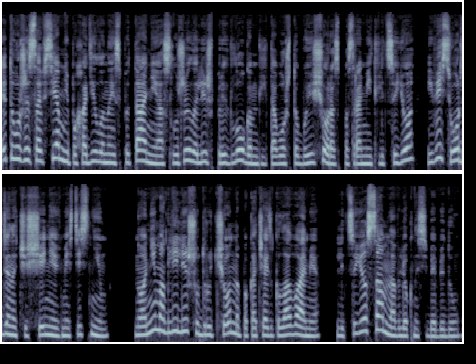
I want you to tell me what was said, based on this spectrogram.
Это уже совсем не походило на испытание, а служило лишь предлогом для того, чтобы еще раз посрамить Лицеё и весь Орден Очищения вместе с ним. Но они могли лишь удрученно покачать головами. Лицеё сам навлек на себя беду.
